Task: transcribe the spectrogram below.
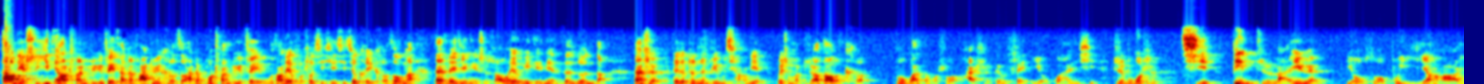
到底是一定要传之于肺才能发之于咳嗽，还是不传之于肺，五脏六腑受其邪气就可以咳嗽呢？在《内经》里是稍微有一点点争论的，但是这个争论并不强烈。为什么？只要到了咳，不管怎么说，还是跟肺有关系，只不过是其病之来源。有所不一样而已，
